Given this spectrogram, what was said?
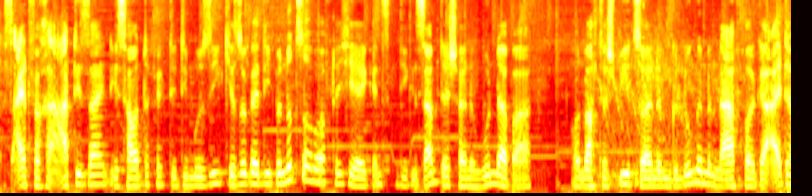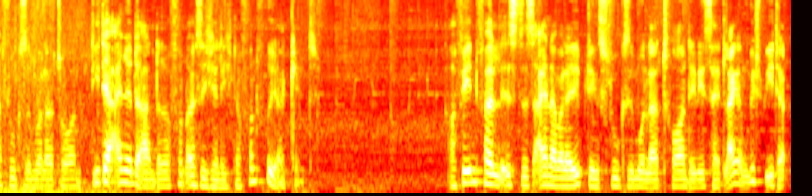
Das einfache Art-Design, die Soundeffekte, die Musik, ja sogar die Benutzeroberfläche ergänzen die Gesamterscheinung wunderbar und macht das Spiel zu einem gelungenen Nachfolger alter Flugsimulatoren, die der eine oder andere von euch sicherlich noch von früher kennt. Auf jeden Fall ist es einer meiner Lieblingsflugsimulatoren, den ich seit langem gespielt habe.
